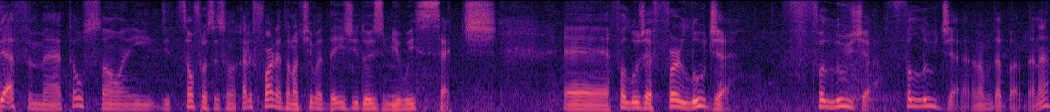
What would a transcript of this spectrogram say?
death metal, são aí de São Francisco, na Califórnia, estão nativa desde 2007. É, Fallujah é Fallujah, Fallujah, Fallujah é o nome da banda, né?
